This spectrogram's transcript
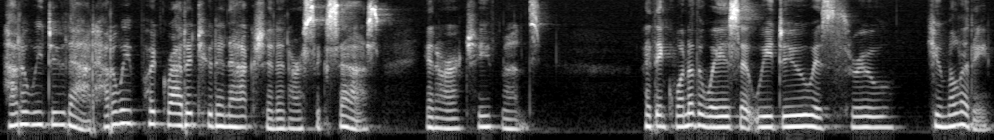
How do we do that? How do we put gratitude in action in our success, in our achievements? I think one of the ways that we do is through humility.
